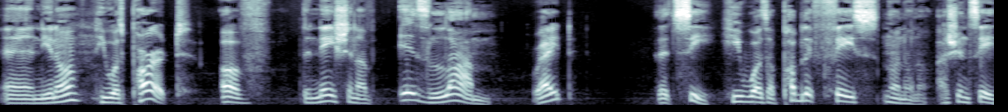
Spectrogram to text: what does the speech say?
And, you know, he was part of the nation of Islam, right? Let's see. He was a public face. No, no, no. I shouldn't say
